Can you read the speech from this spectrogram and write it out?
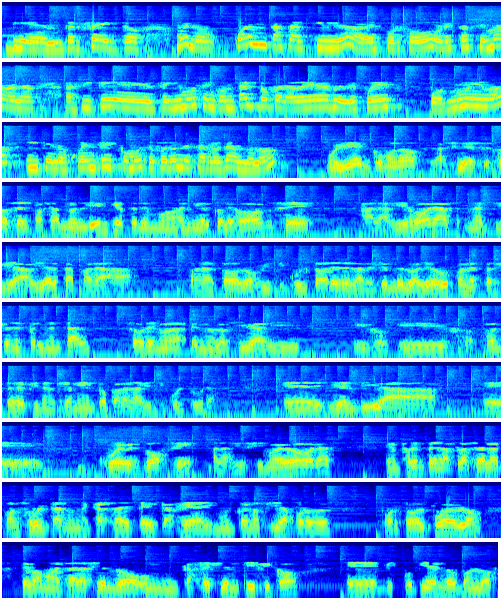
Bien, perfecto. Bueno, cuántas actividades, por favor, esta semana. Así que seguimos en contacto para ver después por nuevas y que nos cuentes cómo se fueron desarrollando, ¿no? Muy bien, cómo no, así es. Entonces, pasando en limpio, tenemos el miércoles 11 a las 10 horas, una actividad abierta para, para todos los viticultores de la región del Valle en la estación experimental sobre nuevas tecnologías y, y, fuentes de financiamiento para la viticultura. Eh, y el día eh, jueves 12 a las 19 horas, enfrente de la Plaza de la Consulta, en una casa de té y café ahí muy conocida por, por todo el pueblo, eh, vamos a estar haciendo un café científico eh, discutiendo con los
